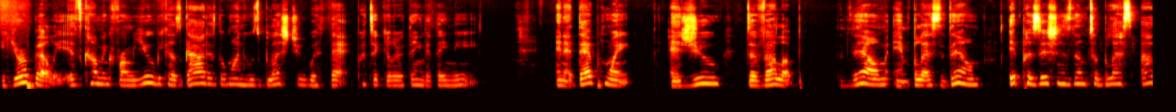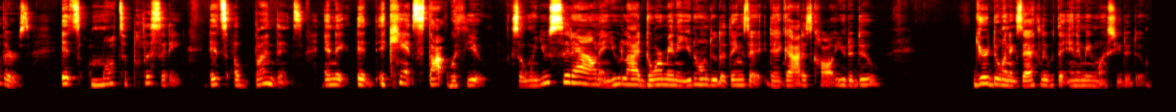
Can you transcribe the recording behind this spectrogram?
your belly. It's coming from you because God is the one who's blessed you with that particular thing that they need. And at that point, as you develop them and bless them, it positions them to bless others. It's multiplicity, it's abundance, and it, it, it can't stop with you. So when you sit down and you lie dormant and you don't do the things that, that God has called you to do, you're doing exactly what the enemy wants you to do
